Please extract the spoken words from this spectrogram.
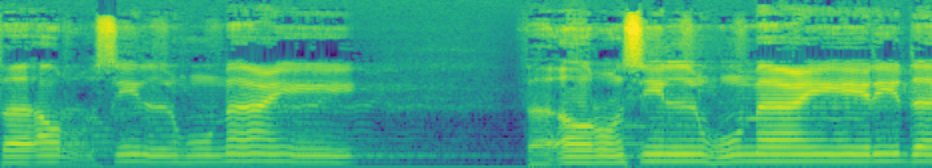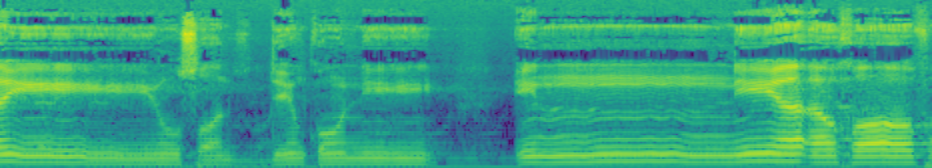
فأرسله معي فأرسله معي ردا يصدقني. إني أخاف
